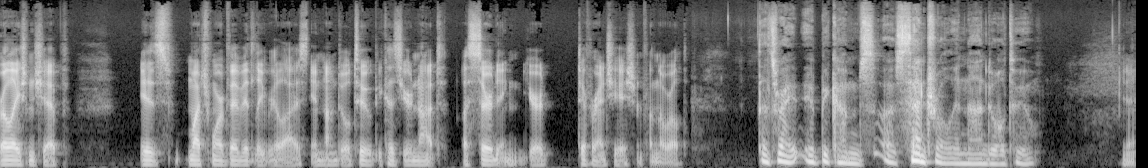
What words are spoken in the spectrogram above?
relationship is much more vividly realized in non dual two because you're not asserting your differentiation from the world. That's right. It becomes uh, central in non dual two. Yeah.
